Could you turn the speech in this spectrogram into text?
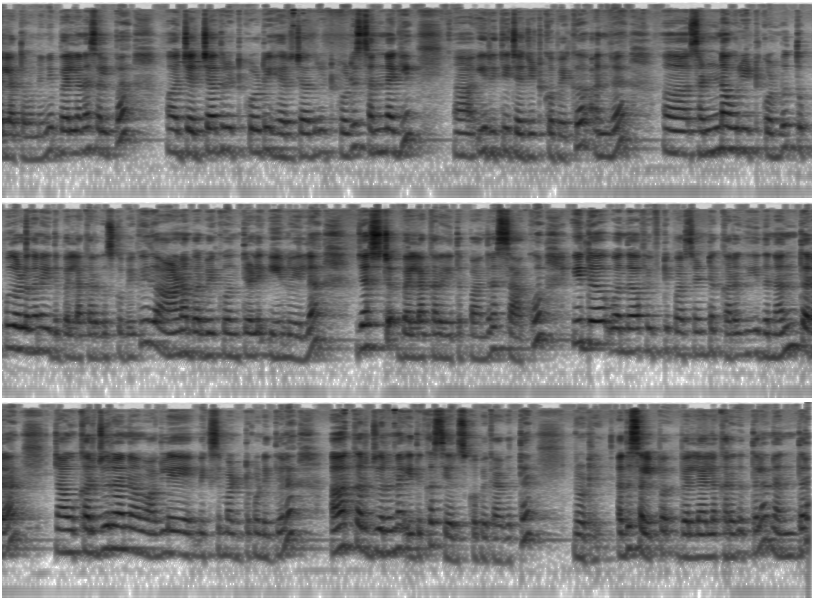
ಬೆಲ್ಲ ತೊಗೊಂಡಿನಿ. ಬೆಲ್ಲನ ಸ್ವಲ್ಪ ಜಜ್ಜಾದರೂ ಇಟ್ಕೊಳ್ರಿ, ಹೆರ್ಜಾದರೂ ಇಟ್ಕೊಳ್ರಿ. ಸಣ್ಣಾಗಿ ಈ ರೀತಿ ಜಜ್ಜಿಟ್ಕೋಬೇಕು. ಅಂದ್ರೆ ಸಣ್ಣ ಉರಿ ಇಟ್ಕೊಂಡು ತುಪ್ಪದೊಳಗನೆ ಇದು ಬೆಲ್ಲ ಕರಗಿಸ್ಕೋಬೇಕು. ಇದು ಆಣ ಬರಬೇಕು ಅಂತೇಳಿ ಏನೂ ಇಲ್ಲ. ಜಸ್ಟ್ ಬೆಲ್ಲ ಕರಗಿತಪ್ಪ ಅಂದ್ರೆ ಸಾಕು. ಇದು ಒಂದು ಫಿಫ್ಟಿ ಪರ್ಸೆಂಟ್ ಕರಗಿದ ನಂತರ ನಾವು ಖರ್ಜೂರ ನಾವು ಆಗಲೇ ಮಿಕ್ಸಿ ಮಾಡಿ ಇಟ್ಕೊಂಡಿದ್ವಲ್ಲ ಆ ಖರ್ಜೂರನ ಇದಕ್ಕೆ ಸೇರಿಸ್ಕೋಬೇಕಾಗುತ್ತೆ. ನೋಡಿರಿ, ಅದು ಸ್ವಲ್ಪ ಬೆಲ್ಲ ಎಲ್ಲ ಕರಗುತ್ತಲ್ಲ, ನಂತರ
